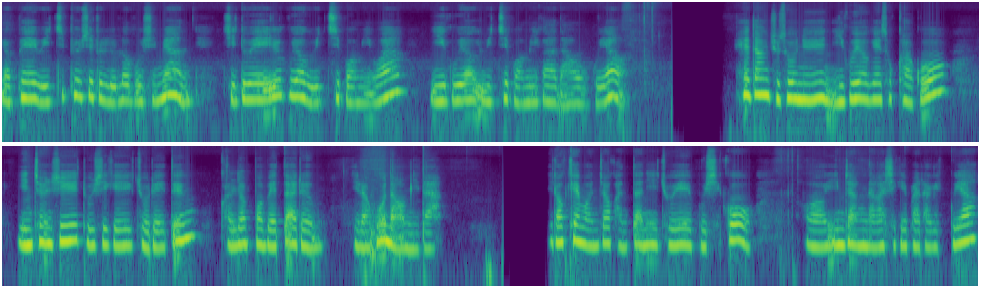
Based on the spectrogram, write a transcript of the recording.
옆에 위치 표시를 눌러보시면 지도의 1구역 위치 범위와 2구역 위치 범위가 나오고요. 해당 주소는 2구역에 속하고 인천시 도시계획 조례 등 관련법에 따름 이라고 나옵니다. 이렇게 먼저 간단히 조회해 보시고 어, 임장 나가시기 바라겠고요.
